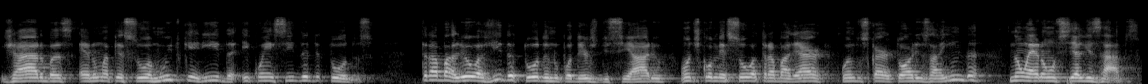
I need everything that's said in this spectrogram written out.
Jarbas, era uma pessoa muito querida e conhecida de todos. Trabalhou a vida toda no Poder Judiciário, onde começou a trabalhar quando os cartórios ainda não eram oficializados.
